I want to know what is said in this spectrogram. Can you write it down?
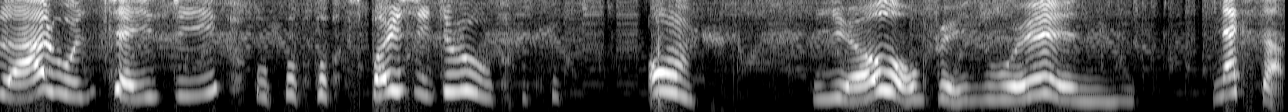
That was tasty. Oh, oh, oh, spicy too. Um, Yellowface wins. Next up,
